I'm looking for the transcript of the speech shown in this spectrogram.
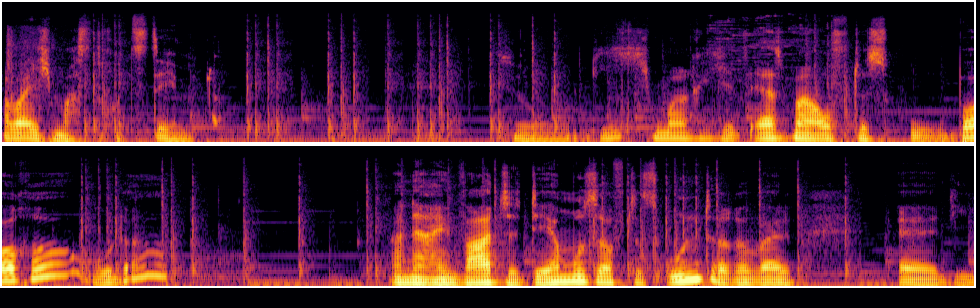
Aber ich mache es trotzdem. So, dich mache ich jetzt erstmal auf das obere, oder? Ah nein, warte, der muss auf das untere, weil äh, die,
